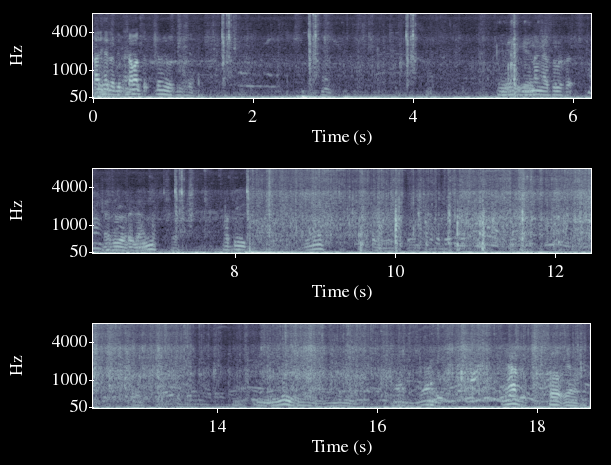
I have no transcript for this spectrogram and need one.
හරි හරි සමත් දෙන්න මේක නම් ඇතුළට ඇතුළට ගන්න. අපි So, yeah.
